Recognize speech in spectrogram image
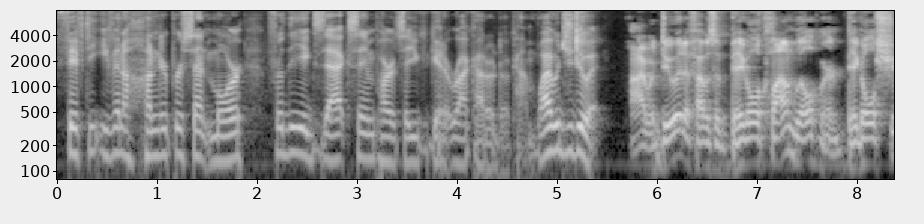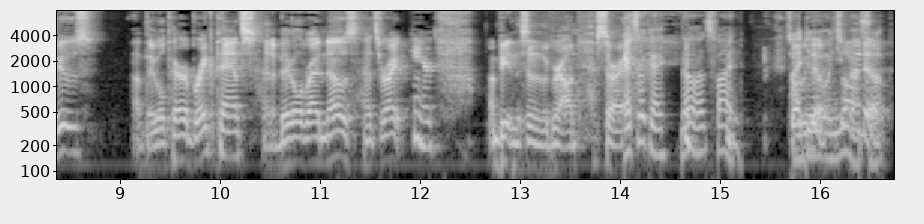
50, even 100% more for the exact same parts that you could get at rockauto.com? Why would you do it? I would do it if I was a big old clown will wearing big old shoes, a big old pair of brake pants, and a big old red nose. That's right. Here. I'm beating this into the ground. Sorry. That's okay. No, that's fine. I do, do it when you mess up.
